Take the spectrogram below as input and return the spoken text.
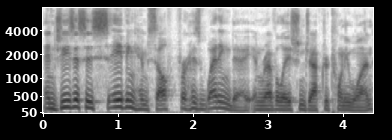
and Jesus is saving himself for his wedding day in Revelation chapter 21.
